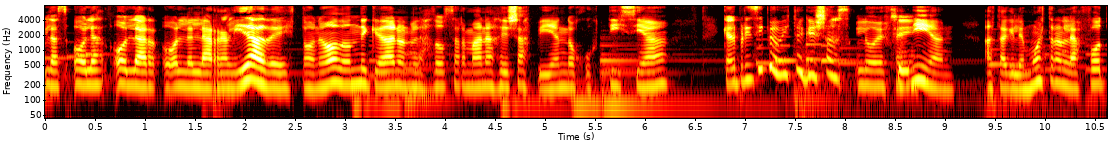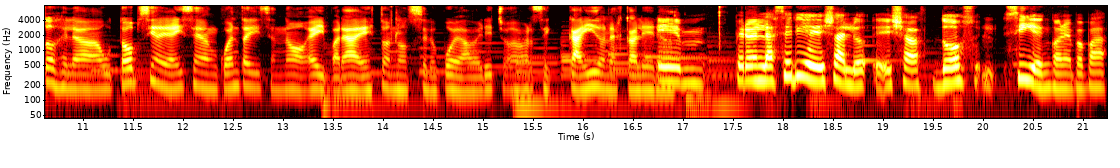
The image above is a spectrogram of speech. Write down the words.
las, o, la, o, la, o la- la realidad de esto, ¿no? ¿Dónde quedaron las dos hermanas de ellas pidiendo justicia? Que al principio viste que ellas lo defendían. Hasta que les muestran las fotos de la autopsia y ahí se dan cuenta y dicen, no, hey, pará, esto no se lo puede haber hecho, haberse caído en la escalera. em, pero en la serie ella, lo- ellas dos siguen con el papá,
